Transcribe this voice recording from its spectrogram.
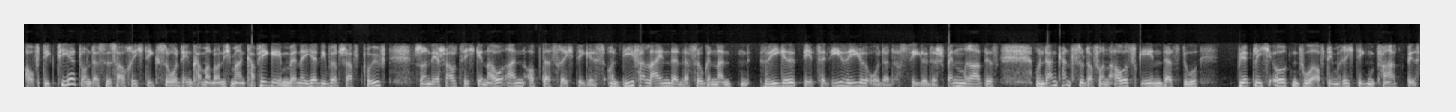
aufdiktiert. Und das ist auch richtig so. Den kann man noch nicht mal einen Kaffee geben, wenn er hier die Wirtschaft prüft, sondern der schaut sich genau an, ob das richtig ist. Und die verleihen dann das sogenannte Siegel, DZI-Siegel oder das Siegel des Spendenrates. Und dann kannst du davon ausgehen, dass du wirklich irgendwo auf dem richtigen Pfad bist.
